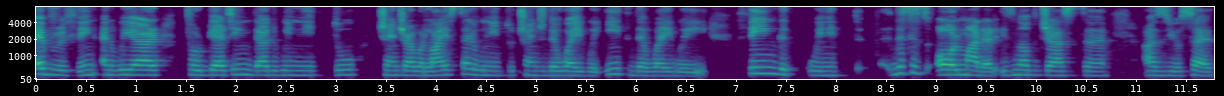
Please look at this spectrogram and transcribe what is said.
everything and we are forgetting that we need to change our lifestyle. We need to change the way we eat the way we think. We need this is all matter. It's not just uh, as you said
